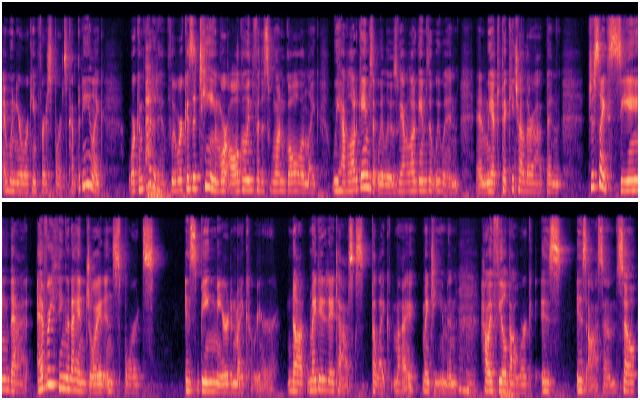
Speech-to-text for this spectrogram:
and when you're working for a sports company like we're competitive. We work as a team. We're all going for this one goal. And like, we have a lot of games that we lose. We have a lot of games that we win and we have to pick each other up. And just like seeing that everything that I enjoyed in sports is being mirrored in my career. Not my day to day tasks, but like my, my team and mm-hmm. how I feel about work is, is awesome. So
